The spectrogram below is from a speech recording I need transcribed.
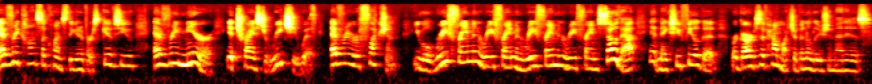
Every consequence the universe gives you, every mirror it tries to reach you with, every reflection, you will reframe and reframe and reframe and reframe so that it makes you feel good, regardless of how much of an illusion that is.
